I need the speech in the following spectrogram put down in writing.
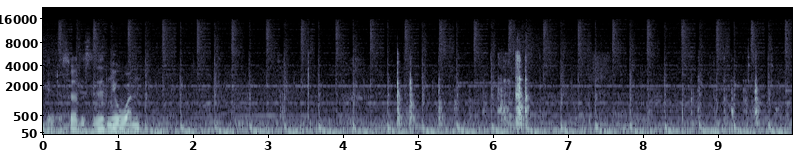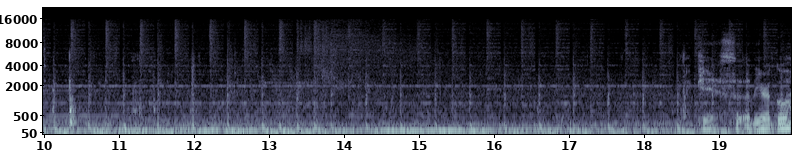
Okay so this is a new one okay so there you go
